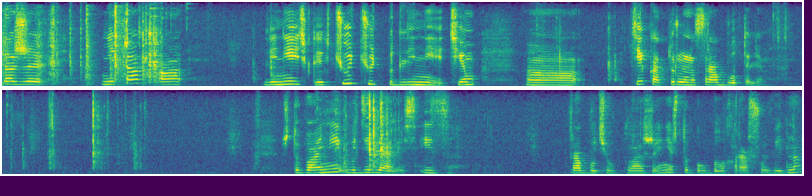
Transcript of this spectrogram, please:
Даже не так, а линеечка их чуть-чуть подлиннее, чем э, те, которые у нас работали. Чтобы они выделялись из рабочего положения, чтобы их было хорошо видно.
